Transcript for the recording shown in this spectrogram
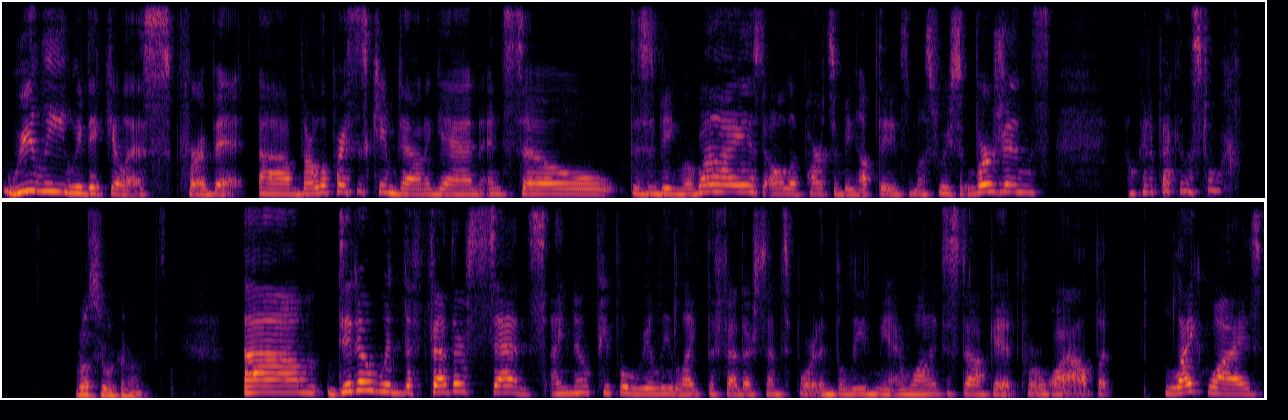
really ridiculous for a bit. Um, but all the prices came down again, and so this is being revised. All the parts are being updated to the most recent versions. I'll get it back in the store. What else are you working on? Um, ditto with the Feather Sense. I know people really like the Feather Sense board, and believe me, I wanted to stock it for a while, but likewise,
